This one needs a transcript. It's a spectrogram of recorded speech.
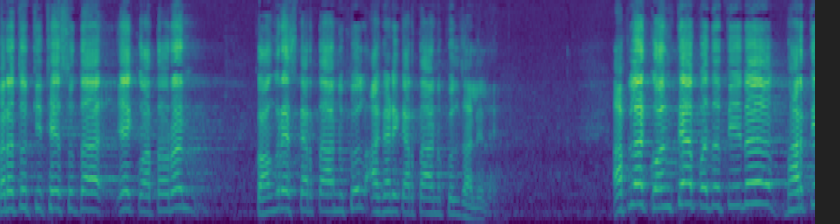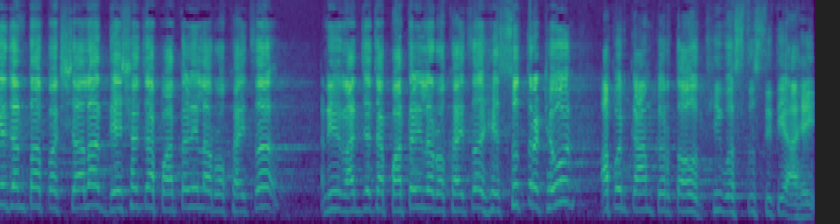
परंतु तिथे सुद्धा एक वातावरण काँग्रेस करता अनुकूल आघाडी करता अनुकूल झालेलं आहे. आपल्या कोणत्या पद्धतीनं भारतीय जनता पक्षाला देशाच्या पातळीला रोखायचं आणि राज्याच्या पातळीला रोखायचं हे सूत्र ठेवून आपण काम करतो आहोत ही वस्तुस्थिती आहे.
